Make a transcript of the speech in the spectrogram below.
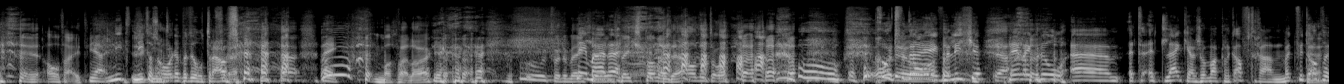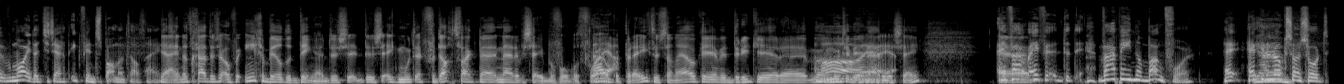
altijd. Ja, niet, Dus niet als moet- orde bedoeld trouwens. nee. Oeh, mag wel hoor. Oeh, het wordt een beetje, maar, eh, een beetje spannend hè. Altijd oor- Oeh, goed, verdraai even een liedje. Nee, maar ik bedoel, ehm, het, het lijkt jou zo makkelijk af te gaan. Maar ik vind het ook weer mooi dat je zegt, ik vind het spannend altijd. Ja, en dat gaat dus over ingebeelde dingen. Dus, dus ik moet echt verdacht vaak naar, naar de wc bijvoorbeeld voor Ah, elke preek. Dus dan elke keer weer drie keer, eh, we Oh, moeten weer naar de wc. En waar, Eh, even, waar ben je dan bang voor? He- heb je Ja. dan ook zo'n soort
